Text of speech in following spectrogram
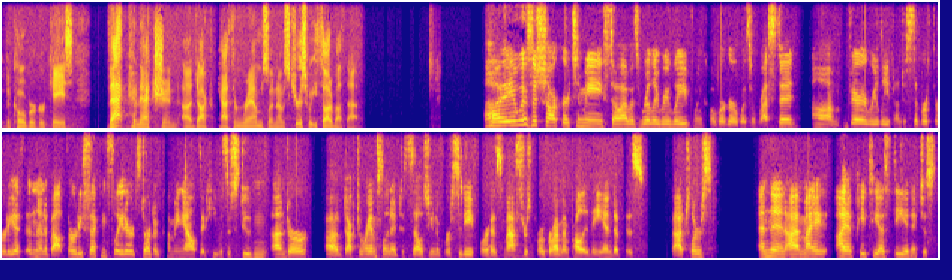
the Kohberger case. That connection, uh, Dr. Katherine Ramsland, I was curious what you thought about that. Uh, it was a shocker to me. So I was really relieved when Kohberger was arrested. Um, very relieved on December 30th. And then about 30 seconds later, it started coming out that he was a student under uh, Dr. Ramsland at DeSales University for his master's program and probably the end of his bachelor's. And then I, my, I had PTSD and it just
